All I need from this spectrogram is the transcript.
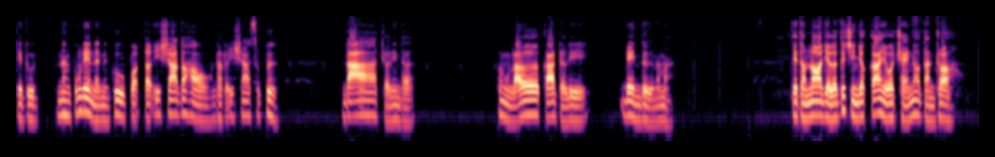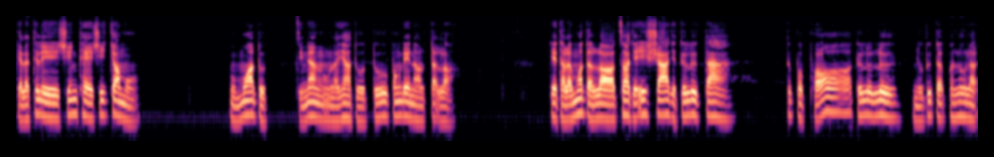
chỉ tụ năng bóng đen là nương cứ bỏ tờ ít xa tao hầu tao ít xa super đã trở lên đó phong lỡ cá trở lên đen từ nữa mà chỉ thằng nó giờ là tích trình cho cá giờ chạy nó tàn trò chỉ là thế là xin thể chỉ cho mù mù mua tụ chỉ năng là do tụ tụ bông đen nó tự lò chỉ thằng là mua tự lò cho chỉ ít xa, chỉ tự lư ta tự bỏ phó tự lư lư, nhiều tự tự bên lư lại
